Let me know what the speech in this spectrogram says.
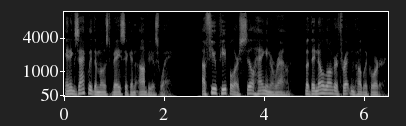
in exactly the most basic and obvious way. A few people are still hanging around, but they no longer threaten public order.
